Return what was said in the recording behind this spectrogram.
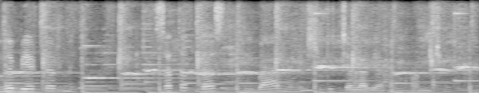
હવે બેટરને સતત દસથી બાર મિનિટ સુધી ચલાવ્યા રાખવાનું છે.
